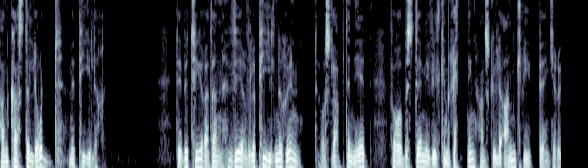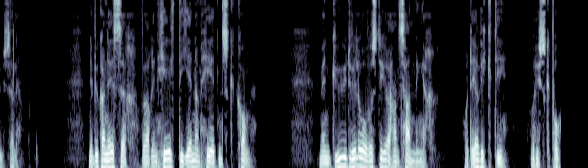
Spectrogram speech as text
Han kaster lodd med piler. Det betyr at han virvler pilene rundt og slapp det ned for å bestemme i hvilken retning han skulle angripe Jerusalem. Nebukaneser var en helt igjennom hedensk konge. Men Gud vil overstyre hans handlinger, og det er viktig å huske på.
